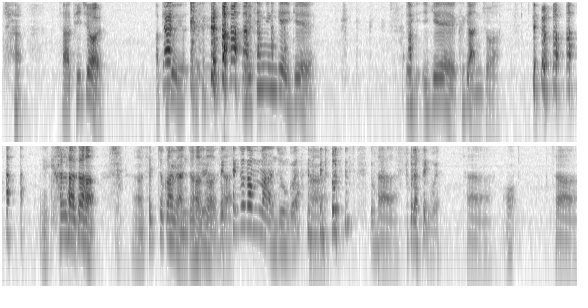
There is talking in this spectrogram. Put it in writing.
자, 자 비주얼. 아 야! 비주얼 이게, 이게 생긴 게 이게 이게, 이 게 그게 안 좋아. 이 칼라가 어, 색조감이 안 좋아서 네, 색, 자, 색조감만 안 좋은 거야? 어, 너 자, 보라색 뭐야? 자, 어, 자,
